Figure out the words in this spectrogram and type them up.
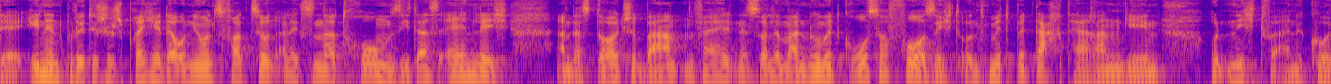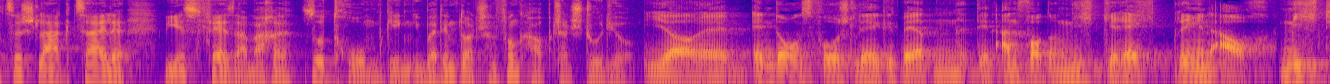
Der innenpolitische Sprecher der Unionsfraktion Alexander Trom sieht das ähnlich. An das deutsche Beamtenverhältnis solle man nur mit großer Vorsicht und mit Bedacht herangehen und nicht für eine kurze Schlagzeile, wie es Faeser mache, so Trom gegenüber dem Deutschlandfunk Hauptstadtstudio. Ihre Änderungsvorschläge werden den Anforderungen nicht gerecht, bringen auch nicht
